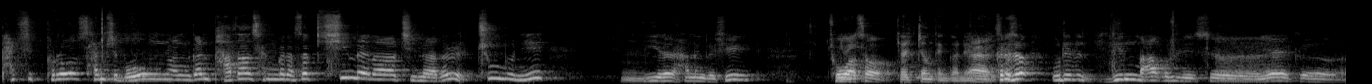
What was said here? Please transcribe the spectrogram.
80% 35억 년간 바다 생활에서 키메라 진화를 충분히 음. 이해를 하는 것이 좋아서 결정된 거네요. 예, 그래서. 그래서 우리는 린 마글리스의 그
